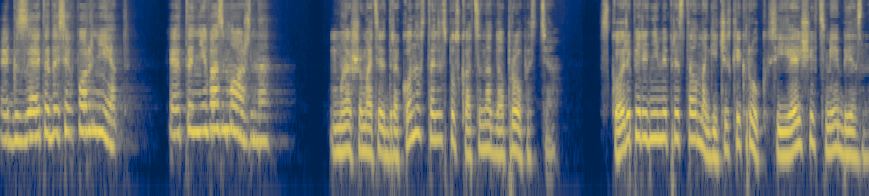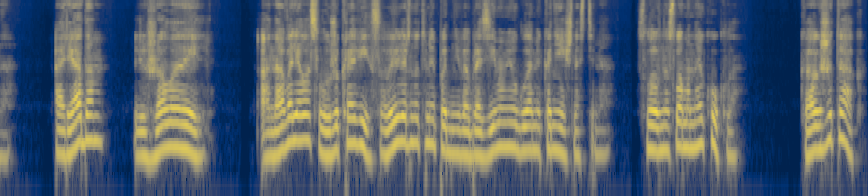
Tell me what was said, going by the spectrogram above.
Экзайта до сих пор нет. Это невозможно. Мэш и Матерь Драконов стали спускаться на дно пропасти. Вскоре перед ними предстал магический круг, сияющий в тьме бездны. А рядом лежала Эль. Она валялась в луже крови с вывернутыми под невообразимыми углами конечностями, словно сломанная кукла. Как же так?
